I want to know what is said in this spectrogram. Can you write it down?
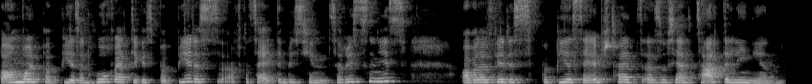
Baumwollpapier, so ein hochwertiges Papier, das auf der Seite ein bisschen zerrissen ist, aber dafür das Papier selbst halt also sehr zarte Linien.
